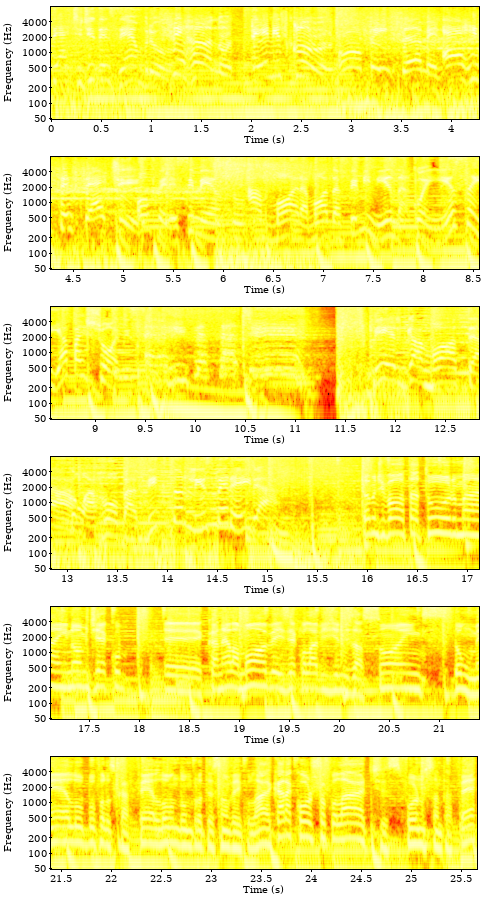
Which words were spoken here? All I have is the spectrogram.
17 de dezembro. Serrano Tênis Club. Open Summer RC7. Oferecimento Amora Moda Feminina. Conheça e apaixone-se. RC7. Bergamota. Com arroba Victor Liz Pereira. Estamos de volta, turma, em nome de Eco, é, Canela Móveis, Ecolab Higienizações, Dom Melo, Búfalos Café, London Proteção Veicular, Caracol Chocolates, Forno Santa Fé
